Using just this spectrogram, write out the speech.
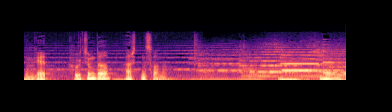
Ингээд хөгжмөдөө Thank you.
